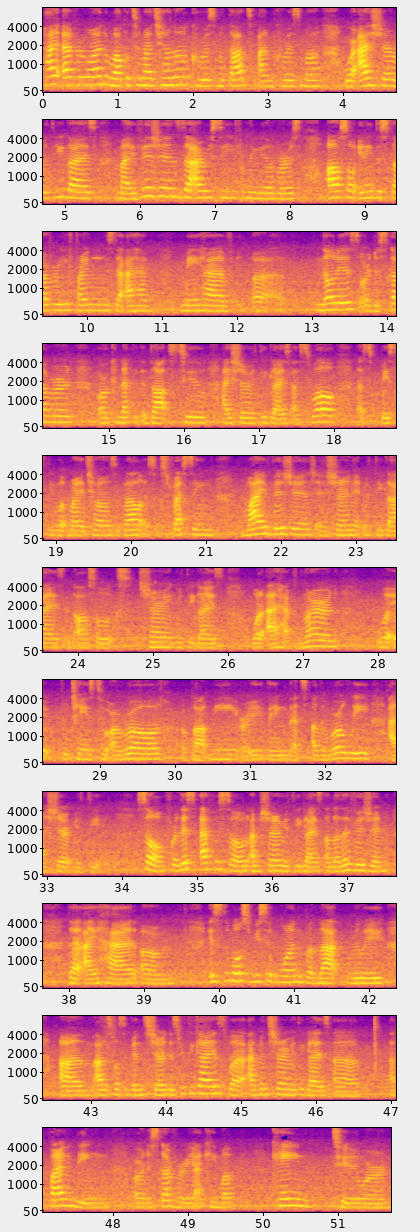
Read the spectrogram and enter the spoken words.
Hi everyone, welcome to my channel, Charisma Thoughts. I'm Charisma, where I share with you guys my visions that I receive from the universe, also any discovery findings that I have may have uh, noticed or discovered or connected the dots to, I share with you guys as well. That's basically what my channel is about, is expressing my visions and sharing it with you guys and also sharing with you guys what I have learned what it pertains to our world, about me, or anything that's otherworldly, I share it with you. So for this episode, I'm sharing with you guys another vision that I had. Um, it's the most recent one, but not really. Um, I was supposed to been share this with you guys, but I've been sharing with you guys uh, a finding or a discovery I came up, came to, or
